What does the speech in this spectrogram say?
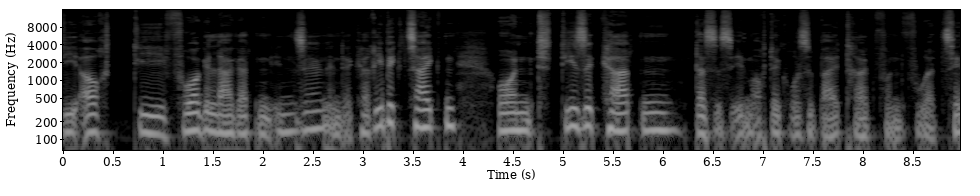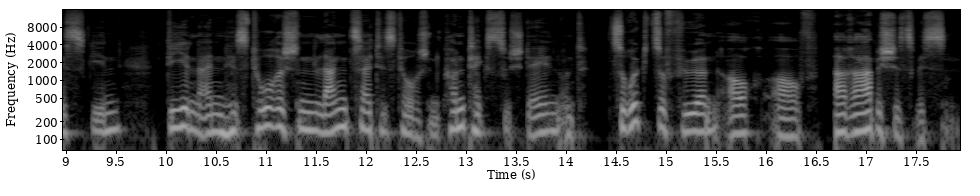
die auch die vorgelagerten Inseln in der Karibik zeigten. Und diese Karten, das ist eben auch der große Beitrag von Fuad Zeskin, die in einen historischen, langzeithistorischen Kontext zu stellen und zurückzuführen auch auf arabisches Wissen.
